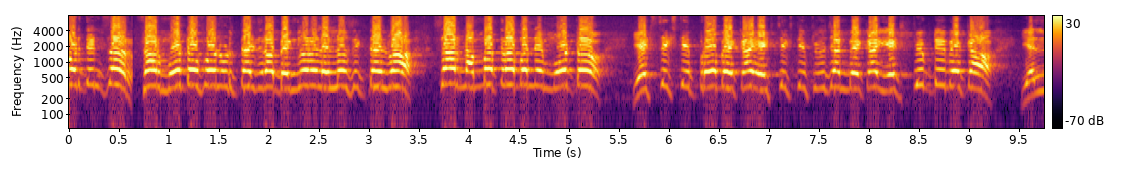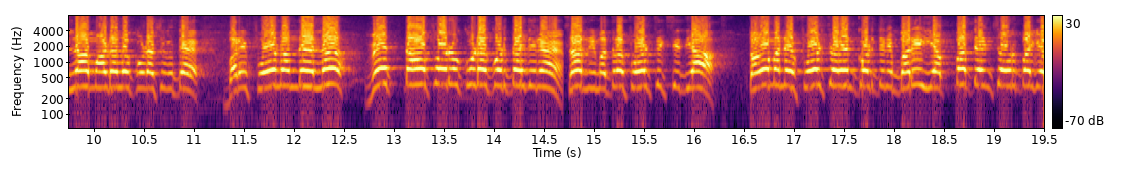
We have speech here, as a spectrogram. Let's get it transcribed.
ಕೊಡ್ತೀನಿ ಸರ್ ಸರ್ ಮೋಟೋ ಫೋನ್ ಹುಡುಕ್ತಾ ಇದೀರಾ ಬೆಂಗಳೂರಲ್ಲಿ ಎಲ್ಲೂ ಸಿಗ್ತಾ ಇಲ್ವಾ? ಸರ್ ನಮ್ಮ ಹತ್ರ ಬನ್ನಿ ಮೋಟೋ ಎಚ್ ಸಿಕ್ಸ್ಟಿ ಪ್ರೋ ಬೇಕಾ? ಎಚ್ ಸಿಕ್ಸ್ಟಿ ಫ್ಯೂಜನ್ ಬೇಕಾ? ಎಕ್ಸ್ ಫಿಫ್ಟಿ ಬೇಕಾ? ಎಲ್ಲಾ ಮಾಡಲು ಕೂಡ ಸಿಗುತ್ತೆ. ಬರೀ ಫೋನ್ ಒಂದೇ ಅಲ್ಲ ವಿತ್ ಆಫರ್ ಕೂಡ ಕೊಡ್ತಾ ಇದ್ದೀನಿ. ಸರ್ ನಿಮ್ ಹತ್ರ ಫೋರ್ ಸಿಕ್ಸ್ ಇದೆಯಾ? ತಗೊಂಬನ್ನಿ ಫೋರ್ ಸೆವೆನ್ ಕೊಡ್ತೀನಿ? ಬರೀ ಎಪ್ಪತ್ತೆಂಟು ಸಾವಿರ ರೂಪಾಯಿಗೆ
